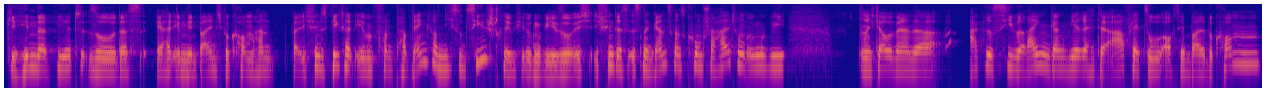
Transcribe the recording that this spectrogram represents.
gehindert wird, so dass er halt eben den Ball nicht bekommen hat, weil ich finde, es wirkt halt eben von Pavlenka nicht so zielstrebig irgendwie. So, ich, ich finde, das ist eine ganz, ganz komische Haltung irgendwie. Und ich glaube, wenn er da aggressiver reingegangen wäre, hätte er A vielleicht so auch den Ball bekommen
